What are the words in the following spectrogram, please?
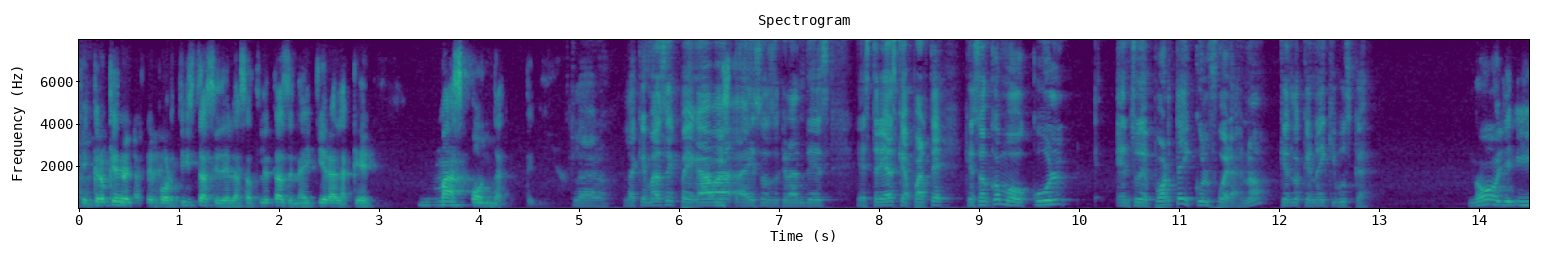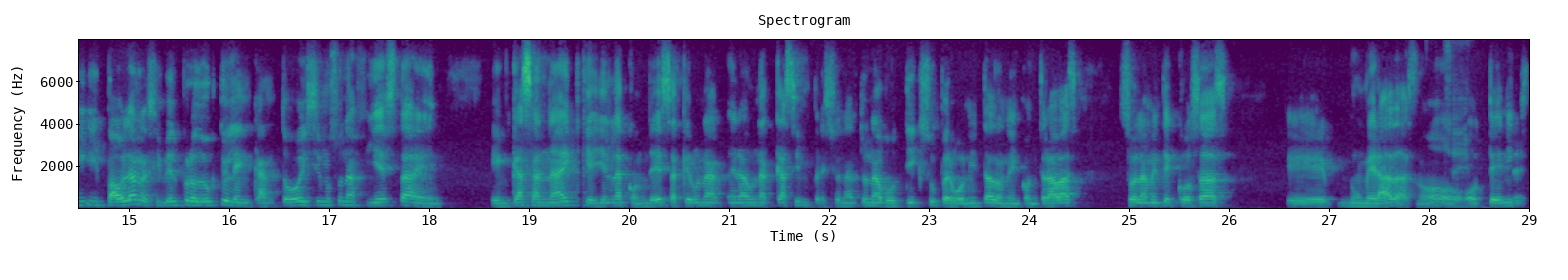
que creo que de las deportistas y de las atletas de Nike era la que más onda tenía. Claro. La que más se pegaba a esos grandes estrellas que aparte, que son como cool en su deporte y cool fuera, ¿no? Que es lo que Nike busca. No, y, y Paula recibió el producto y le encantó. Hicimos una fiesta en, en Casa Nike, allí en la Condesa, que era una, era una casa impresionante, una boutique súper bonita donde encontrabas solamente cosas eh, numeradas, ¿no? O, tenis.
